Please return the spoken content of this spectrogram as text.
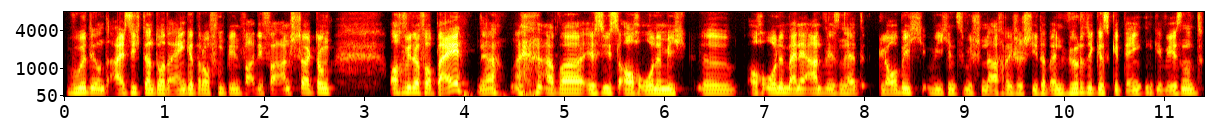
wurde. Und als ich dann dort eingetroffen bin, war die Veranstaltung auch wieder vorbei. Ja, aber es ist auch ohne mich, äh, auch ohne meine Anwesenheit, glaube ich, wie ich inzwischen nachrecherchiert habe, ein würdiges Gedenken gewesen. Und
